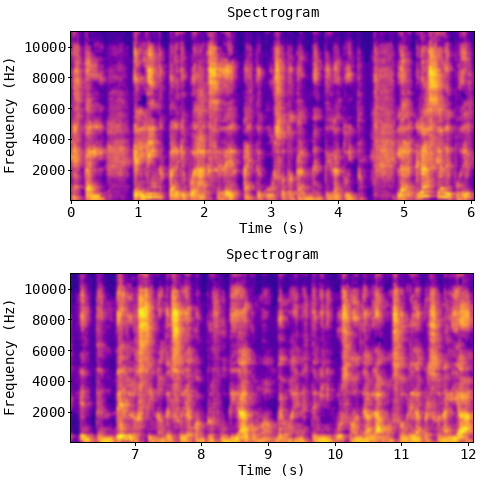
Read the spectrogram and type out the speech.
está el el link para que puedas acceder a este curso totalmente gratuito. La gracia de poder entender los signos del zodiaco en profundidad, como vemos en este mini curso donde hablamos sobre la personalidad,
